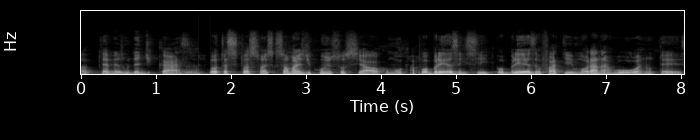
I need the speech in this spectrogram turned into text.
até mesmo dentro de casa. Outras situações que são mais de cunho social, como a pobreza em si, pobreza, o fato de morar na rua, não ter,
